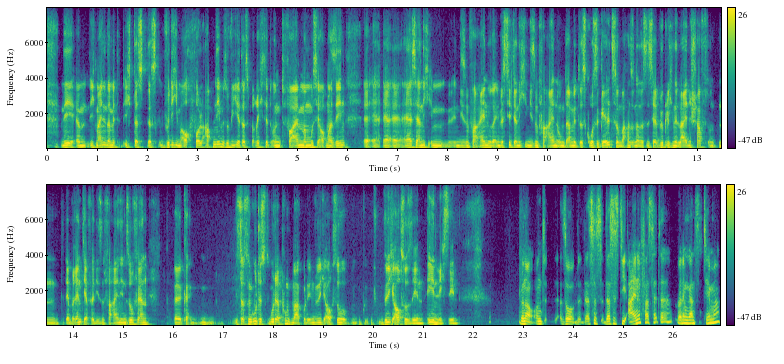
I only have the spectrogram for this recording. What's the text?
nee, ähm, ich meine damit, ich das, das würde ich ihm auch voll abnehmen, so wie ihr das berichtet. Und vor allem, man muss ja auch mal sehen, äh, er, er, er ist ja nicht im, in diesem Verein oder investiert ja nicht in diesem Verein, um damit das große Geld zu machen, sondern das ist ja wirklich eine Leidenschaft und ein, der brennt ja für diesen Verein. Insofern äh, ist das ein gutes, guter Punkt, Marco. Den würde ich auch so, würde ich auch so sehen, ähnlich sehen. Genau, und so, das ist, das ist die eine Facette bei dem ganzen Thema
